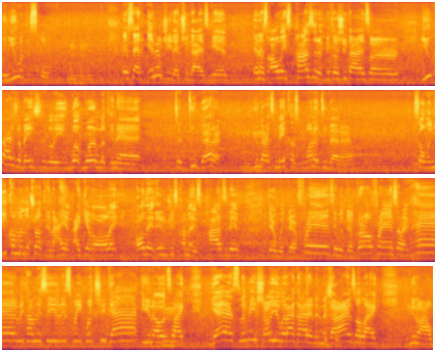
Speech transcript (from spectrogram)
when you went to school. Mm-hmm. It's that energy that you guys give, and it's always positive because you guys are you guys are basically what we're looking at to do better. You mm-hmm. guys make us want to do better. So when you come in the truck and I have, I give all that all that energy is coming, it's positive. They're with their friends, they're with their girlfriends. They're like, hey, we come to see you this week. What you got? You know, it's mm-hmm. like, yes, let me show you what I got. And then the guys are like, you know, I,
